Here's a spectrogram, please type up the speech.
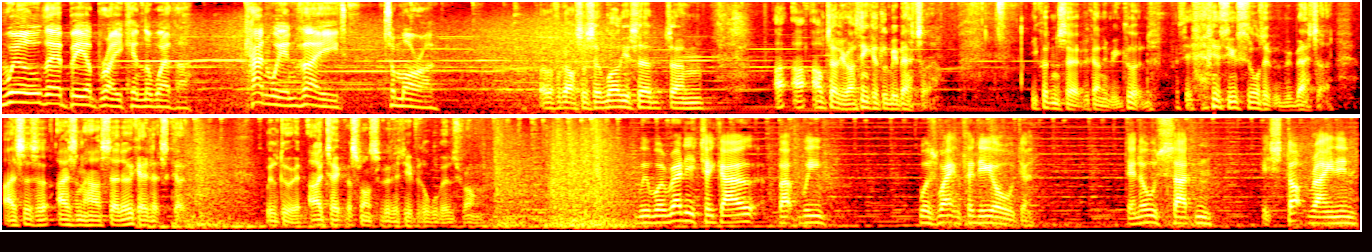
will there be a break in the weather? Can we invade tomorrow? Well, the forecaster said, well, you said, um, I will tell you, I think it'll be better. He couldn't say it was going to be good, but he thought it would be better. Eisenhower said, OK, let's go. We'll do it. I take responsibility if it all goes wrong. We were ready to go, but we was waiting for the order. Then all of a sudden, it stopped raining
